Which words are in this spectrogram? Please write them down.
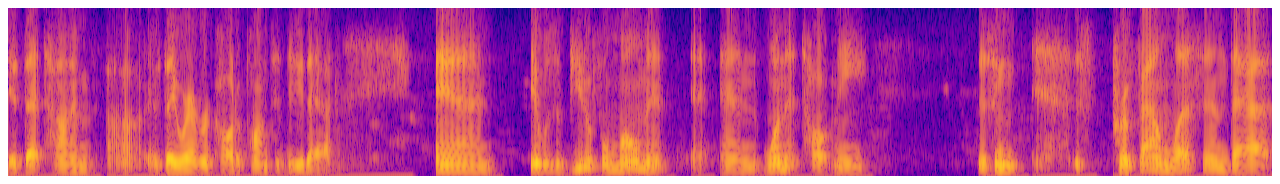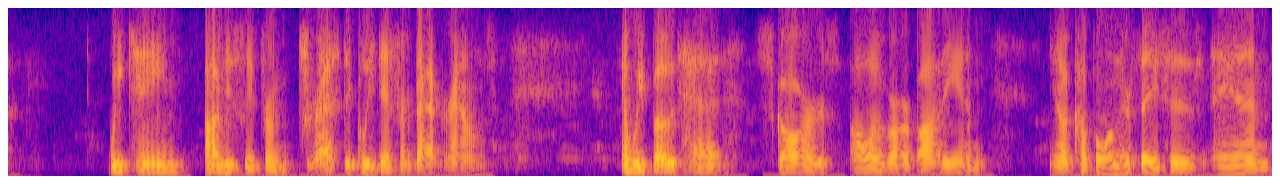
at that time, uh, if they were ever called upon to do that. And it was a beautiful moment and one that taught me this in, this profound lesson that we came obviously from drastically different backgrounds and we both had scars all over our body and you know a couple on their faces and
